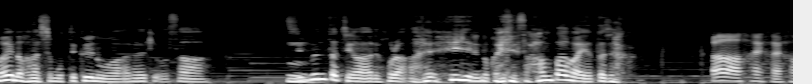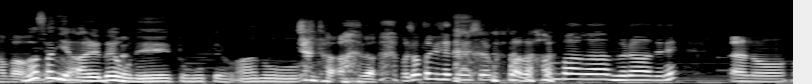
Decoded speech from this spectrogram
前の話持ってくるのはあれだけどさ、自分たちがあれ、ほら、あれ、ヘーゲルの回でさ、ハンバーガーやったじゃん。ああ、はいはい、ハンバーガーね、まさにあれだよね、と思ったよ。あの、ちょっと、あの、もうちょっとだけ説明しておくと、あの、ハンバーガー村でね、あの、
